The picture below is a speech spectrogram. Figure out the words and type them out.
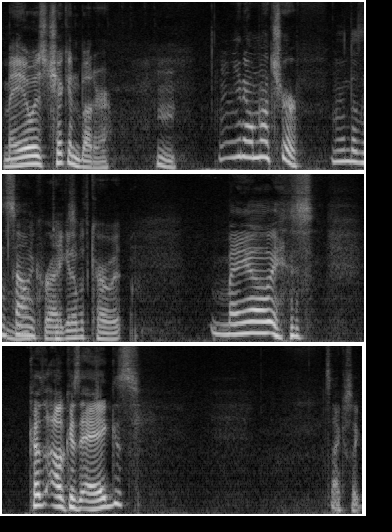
Mayo is chicken butter. Hmm. You know, I'm not sure. That doesn't sound Well, correct. Take it up with Kerwit. Mayo is cuz oh cuz eggs. It's actually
